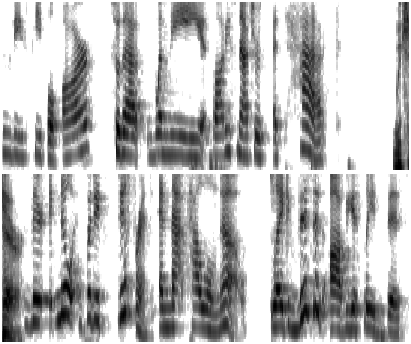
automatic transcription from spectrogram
who these people are so that when the Body Snatchers attack, we care. there no, but it's different. And that's how we'll know. Like this is obviously this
